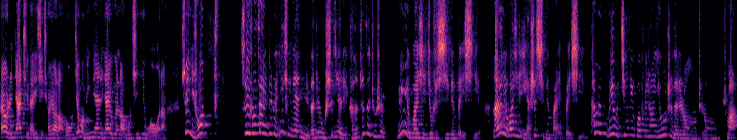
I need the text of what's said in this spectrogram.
还要人家替她一起调教老公。结果明天人家又跟老公卿卿我我了，所以你说。所以说，在这个异性恋女的这种世界里，可能真的就是女女关系就是西跟北西，男女关系也是西跟北北西。他们没有经历过非常优质的这种这种是吧？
